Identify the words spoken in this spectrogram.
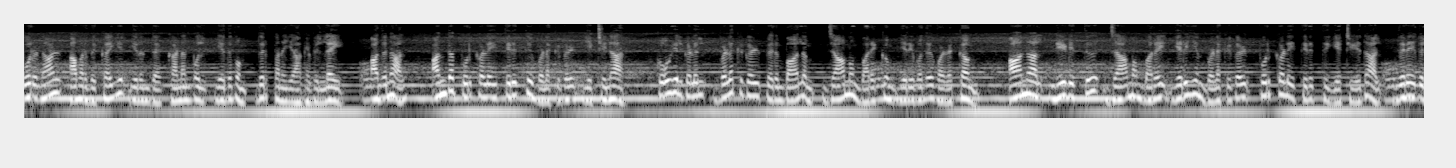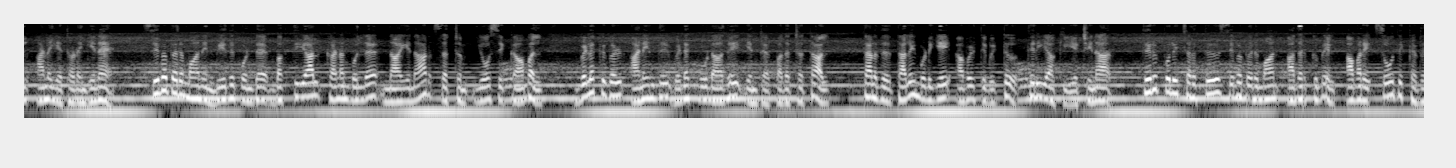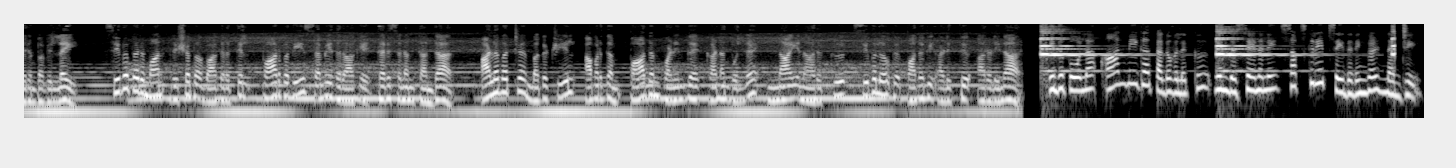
ஒரு நாள் அவரது கையில் இருந்த கணம்புல் எதுவும் விற்பனையாகவில்லை. அதனால் அந்த பொருட்களை திருத்தி விளக்குகள் ஏற்றினார். கோயில்களில் விளக்குகள் பெரும்பாலும் ஜாமம் வரைக்கும் எரிவது வழக்கம். ஆனால் நீடித்து ஜாமம் வரை எரியும் விளக்குகள் பொருட்களை திருத்து ஏற்றியதால் விரைவில் அணையத் தொடங்கின. சிவபெருமானின் மீது கொண்ட பக்தியால் கணம்புள்ள நாயனார் சற்றும் யோசிக்காமல் விளக்குகள் அணைந்து விடக்கூடாது என்ற பதற்றத்தால் தனது தலைமுடியை அவிழ்த்துவிட்டு திரியாக்கி ஏற்றினார். திருப்புலிச்சரத்து சிவபெருமான் அதற்கு மேல் அவரை சோதிக்க விரும்பவில்லை. சிவபெருமான் ரிஷப வாகனத்தில் பார்வதி சமேதராக தரிசனம் தந்தார். அளவற்ற மகிழ்ச்சியில் அவர்தம் பாதம் பணிந்த கணம்புல்ல நாயனாருக்கு சிவலோக பதவி அளித்து அருளினார். இது போல ஆன்மீக தகவலுக்கு இந்த சேனலை சப்ஸ்கிரைப் செய்திடுங்கள். நன்றி.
